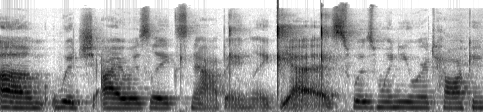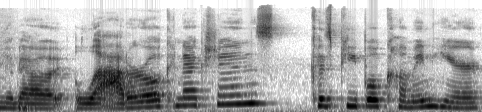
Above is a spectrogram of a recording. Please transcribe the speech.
Um, which I was like snapping, like, yes, was when you were talking about lateral connections. Because people come in here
